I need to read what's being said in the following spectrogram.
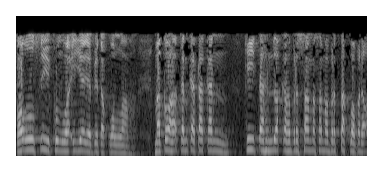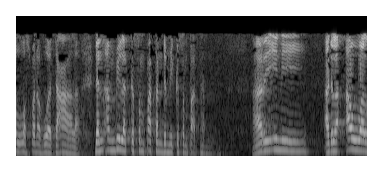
Wa wa iyaya bitaqwallah. Maka akan katakan kita hendaklah bersama-sama bertakwa pada Allah Subhanahu wa taala dan ambillah kesempatan demi kesempatan. Hari ini adalah awal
